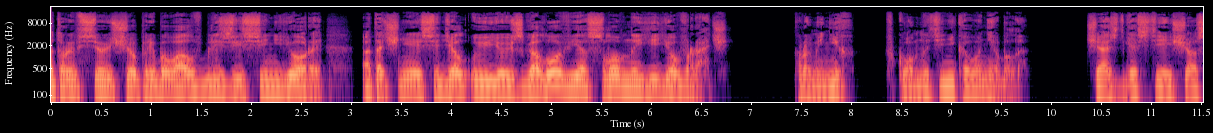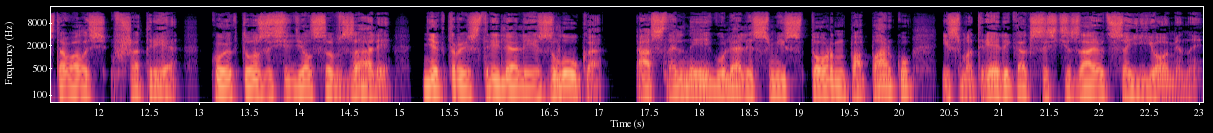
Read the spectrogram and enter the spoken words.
который все еще пребывал вблизи сеньоры, а точнее сидел у ее изголовья, словно ее врач. Кроме них в комнате никого не было. Часть гостей еще оставалась в шатре, кое-кто засиделся в зале, некоторые стреляли из лука, а остальные гуляли с мисс Торн по парку и смотрели, как состязаются йомины.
